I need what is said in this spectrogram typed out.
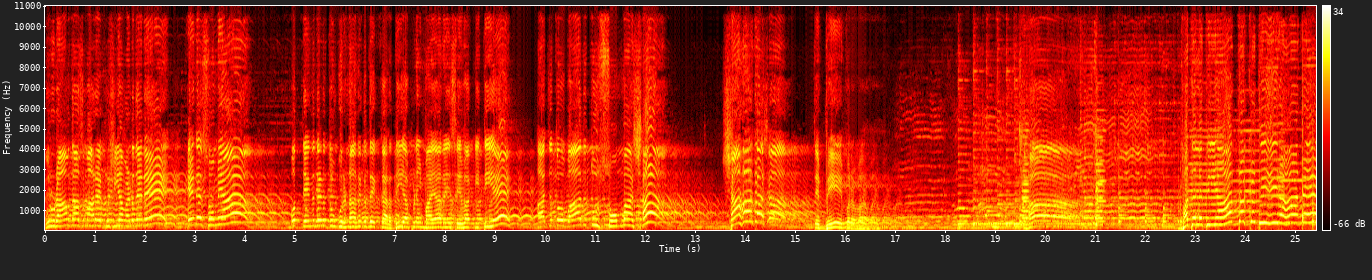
ਗੁਰੂ ਰਾਮਦਾਸ ਮਹਾਰਾਜ ਖੁਸ਼ੀਆਂ ਵੰਡਦੇ ਨੇ, ਕਹਿੰਦੇ ਸੋਮਿਆ ਉਹ ਤਿੰਨ ਦਿਨ ਤੂੰ ਗੁਰੂ ਨਾਨਕ ਦੇ ਘਰ ਦੀ ਆਪਣੀ ਮਾਇਆ ਨੇ ਸੇਵਾ ਕੀਤੀ ਏ। ਅੱਜ ਤੋਂ ਬਾਅਦ ਤੂੰ ਸੋਮਾ ਸ਼ਾਹ, ਸ਼ਾਹਾਂ ਦਾ ਸ਼ਾਹ ਤੇ ਬੇਪਰਵਾਹ। ਹਾਂ। ਬਦਲਦੀਆਂ ਤਕਦੀਰਾਂ ਨੇ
